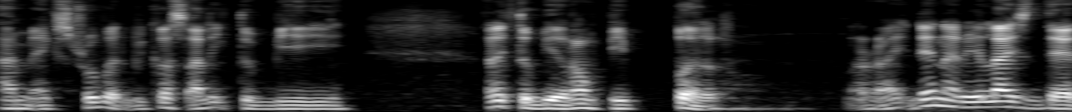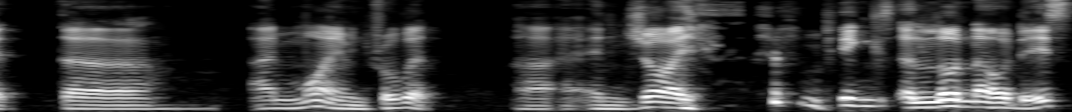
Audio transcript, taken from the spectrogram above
I'm extrovert because I like to be, I like to be around people. All right. Then I realized that uh, I'm more introvert. Uh, I enjoy being alone nowadays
